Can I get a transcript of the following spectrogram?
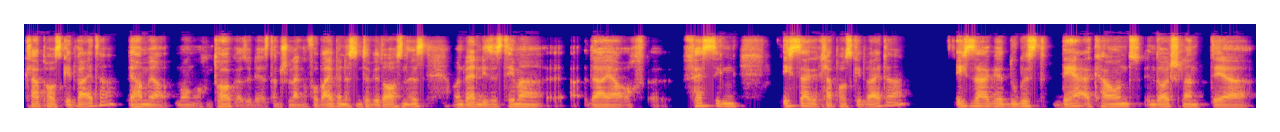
Clubhouse geht weiter. Wir haben ja morgen auch einen Talk, also der ist dann schon lange vorbei, wenn das Interview draußen ist und werden dieses Thema äh, da ja auch äh, festigen. Ich sage, Clubhouse geht weiter. Ich sage, du bist der Account in Deutschland, der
